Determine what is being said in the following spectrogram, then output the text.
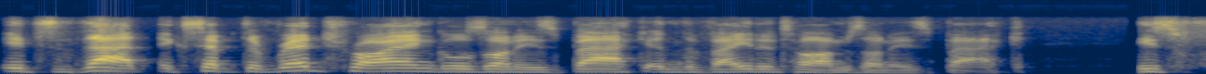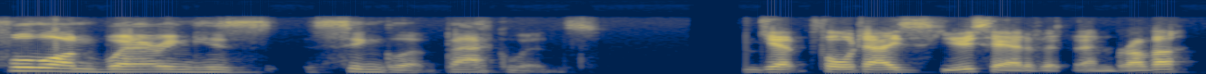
It's that, except the red triangles on his back and the Vader times on his back. He's full on wearing his singlet backwards. Get four days use out of it, then, brother.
